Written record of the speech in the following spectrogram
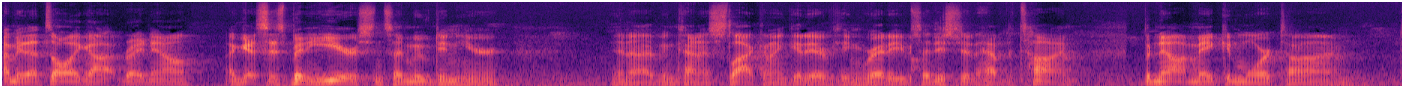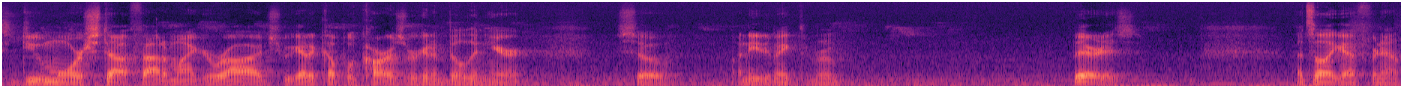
I mean, that's all I got right now. I guess it's been a year since I moved in here and I've been kind of slacking on getting everything ready because I just didn't have the time. But now I'm making more time to do more stuff out of my garage. We got a couple of cars we're gonna build in here. So I need to make the room. There it is. That's all I got for now.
